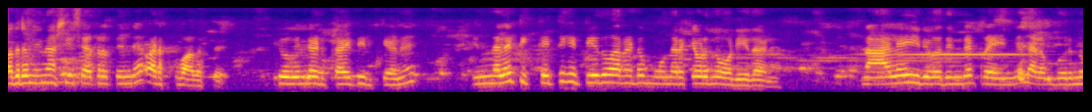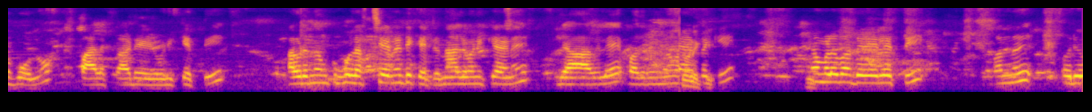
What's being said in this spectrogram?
മധുര മീനാക്ഷി ക്ഷേത്രത്തിന്റെ വടക്ക് ഭാഗത്ത് ക്യൂവിന്റെ അടുത്തായിട്ട് ഇരിക്കുകയാണ് ഇന്നലെ ടിക്കറ്റ് കിട്ടിയത് പറഞ്ഞിട്ട് മൂന്നരക്ക് അവിടെ നിന്ന് ഓടിയതാണ്. നാല് ഇരുപതിന്റെ ട്രെയിനിന് നിലമ്പൂരിൽ നിന്ന് പോന്നു. പാലക്കാട് ഏഴ് മണിക്ക് എത്തി. അവിടുന്ന് നമുക്ക് പുലർച്ചെയാണ് ടിക്കറ്റ്. നാല് മണിക്കാണ് രാവിലെ പതിനൊന്ന് മണിക്ക്. നമ്മൾ മധുരയിലെത്തി. വന്ന് ഒരു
